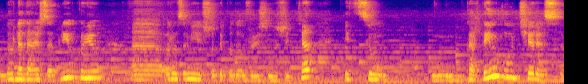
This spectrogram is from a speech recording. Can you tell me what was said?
доглядаєш за плівкою, розумієш, що ти подовжуєш життя, і цю картинку через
